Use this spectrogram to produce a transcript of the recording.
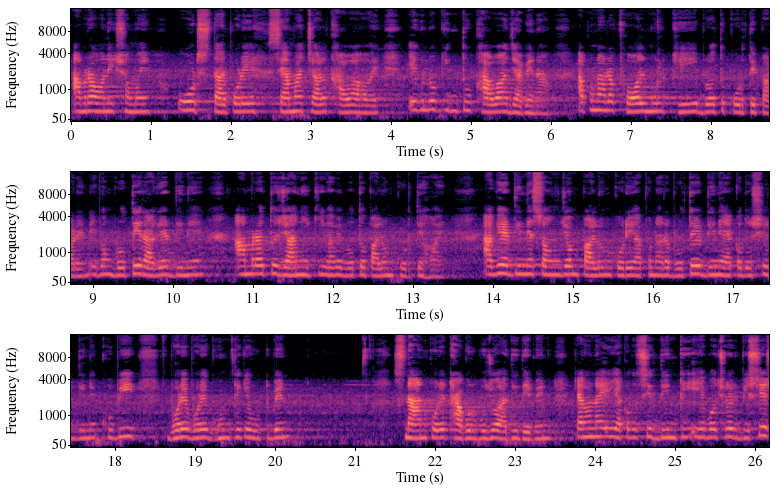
আমরা অনেক সময় ওটস, তারপরে শ্যামা চাল খাওয়া হয়। এগুলো কিন্তু খাওয়া যাবে না। আপনারা ফলমূল খেয়ে ব্রত করতে পারেন এবং ব্রতের আগের দিনে আমরা তো জানি কীভাবে ব্রত পালন করতে হয়। আগের দিনে সংযম পালন করে আপনারা ব্রতের দিনে, একাদশীর দিনে খুবই ভোরে ভোরে ঘুম থেকে উঠবেন, স্নান করে ঠাকুর পুজো আদি দেবেন। কেননা এই একাদশীর দিনটি এ বছরের বিশেষ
